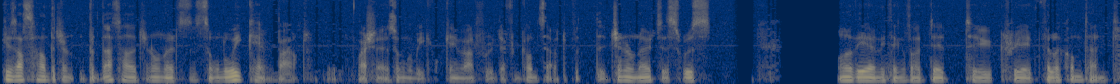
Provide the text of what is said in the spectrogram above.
Because that's how the but that's how the general notice and song of the week came about. Actually, no, song of the week came about for a different concept, but the general notice was one of the only things I did to create filler content.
